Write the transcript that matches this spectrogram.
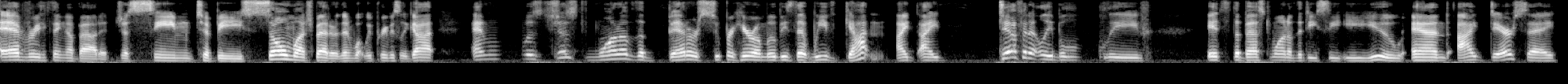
everything about it just seemed to be so much better than what we previously got and was just one of the better superhero movies that we've gotten. I, I definitely believe it's the best one of the DCEU, and I dare say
